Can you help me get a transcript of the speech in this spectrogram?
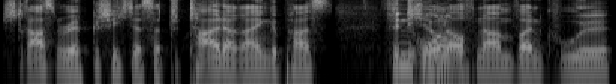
Straßenrap-Geschichte. Das hat total da reingepasst. Finde die ich. Drohnenaufnahmen waren cool.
